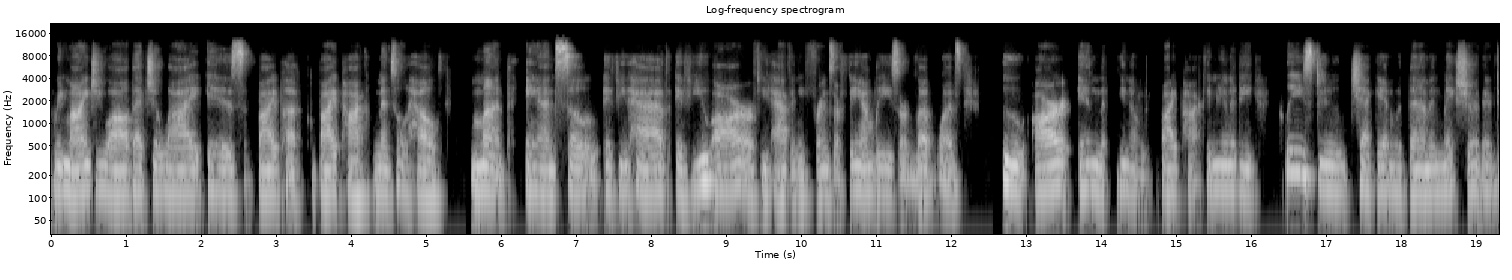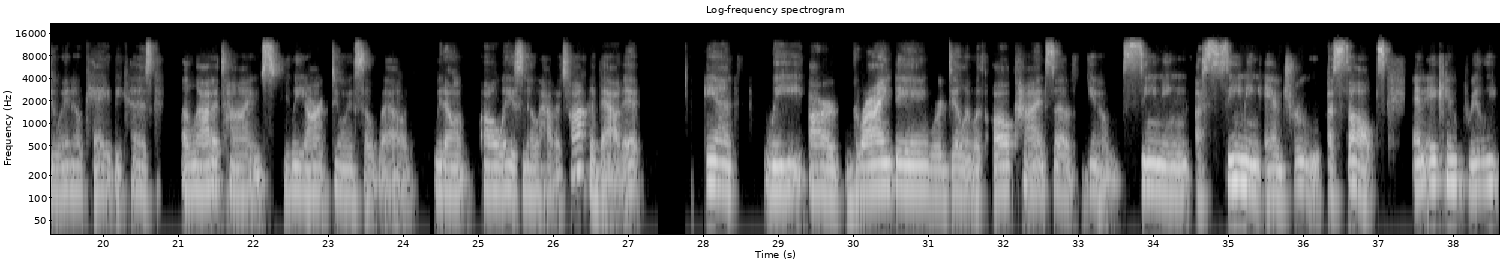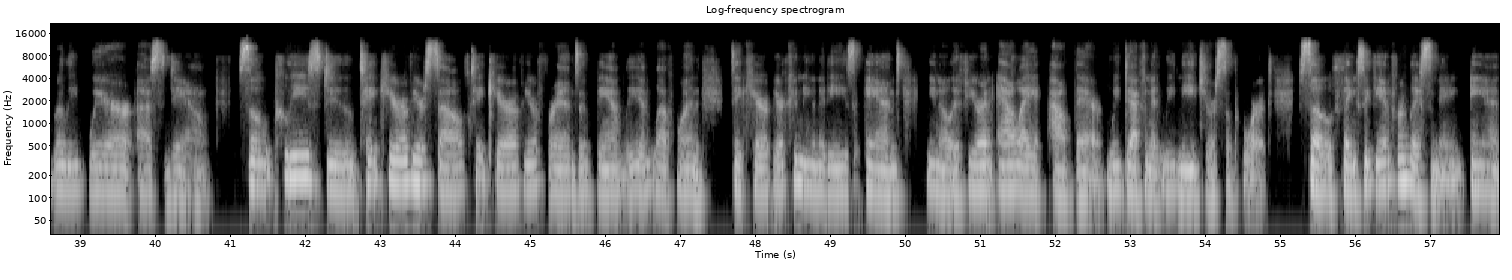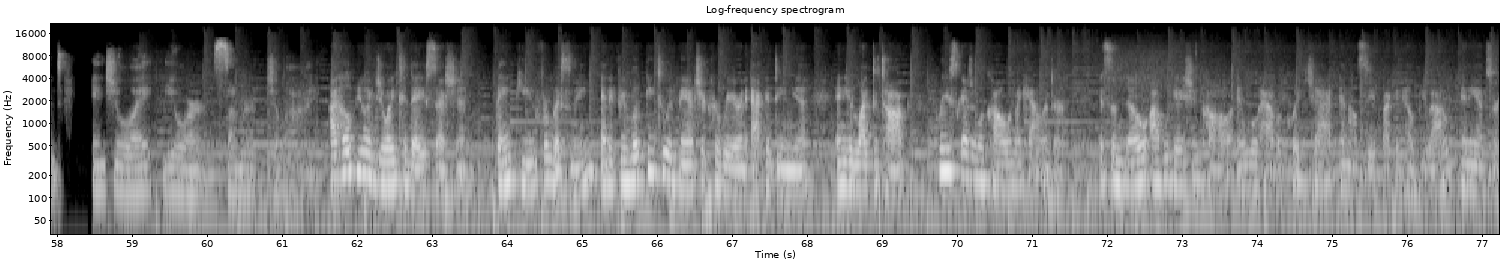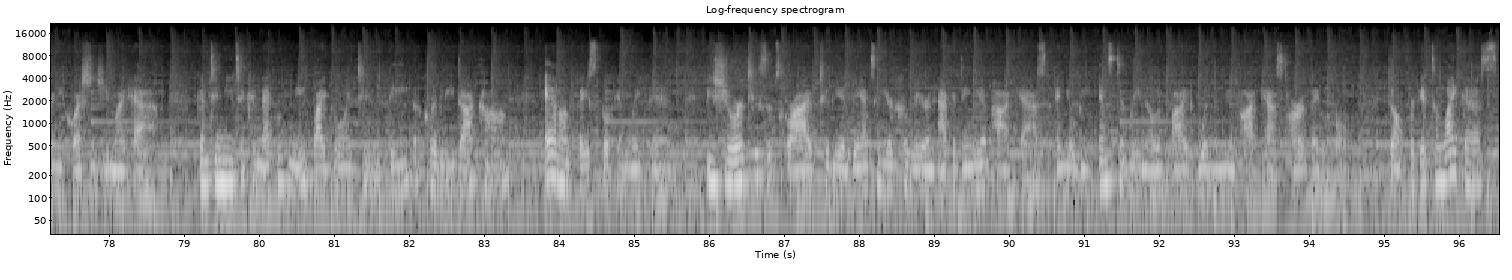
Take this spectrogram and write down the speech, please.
remind you all that July is BIPOC, BIPOC mental health month. And so if you have, if you are, or if you have any friends or families or loved ones who are in, you know, BIPOC community, please do check in with them and make sure they're doing okay because a lot of times we aren't doing so well. We don't always know how to talk about it. And we are grinding we're dealing with all kinds of you know seeming a uh, seeming and true assaults and it can really really wear us down. So please do take care of yourself take care of your friends and family and loved one take care of your communities and you know if you're an ally out there we definitely need your support. So thanks again for listening and enjoy your summer July. I hope you enjoyed today's session. Thank you for listening. And if you're looking to advance your career in academia and you'd like to talk, please schedule a call on my calendar. It's a no obligation call, and we'll have a quick chat, and I'll see if I can help you out and answer any questions you might have. Continue to connect with me by going to theacclivity.com and on Facebook and LinkedIn. Be sure to subscribe to the Advancing Your Career in Academia podcast, and you'll be instantly notified when the new podcasts are available. Don't forget to like us.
